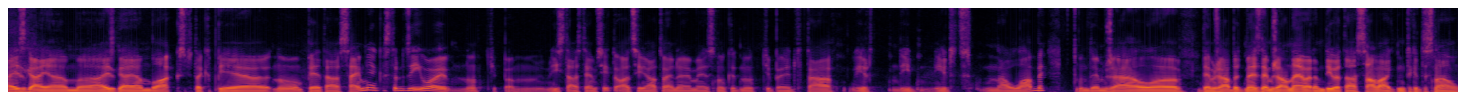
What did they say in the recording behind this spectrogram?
aizgājām, aizgājām blakus tā pie, nu, pie tā saimnieka, kas tur dzīvoja. Nu, ķipa, izstāstījām situāciju, atvainojāmies, nu, ka nu, ķipa, ir tā, ir, ir, ir, nav labi. Un, diemžēl, diemžēl, bet mēs diemžēl nevaram divu tā savākt. Nu, tas, nav,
